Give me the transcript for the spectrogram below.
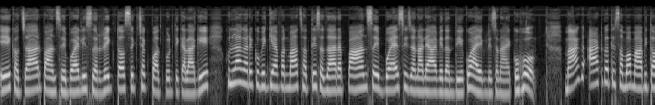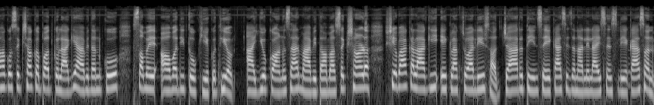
एक हजार पाँच सय बयालिस रिक्त शिक्षक पद पूर्तिका लागि खुल्ला गरेको विज्ञापनमा छत्तिस हजार पाँच सय बयासी जनाले आवेदन दिएको आयोगले जनाएको हो। माघ आठ गतेसम्म मावि तहको शिक्षक पदको लागि आवेदनको समय अवधि तोकिएको थियो। आयोगको अनुसार मावि तहमा शिक्षण सेवाका लागि एक लाख चौवालिस हजार तिन सय एकासीजनाले लाइसेन्स लिएका छन्।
